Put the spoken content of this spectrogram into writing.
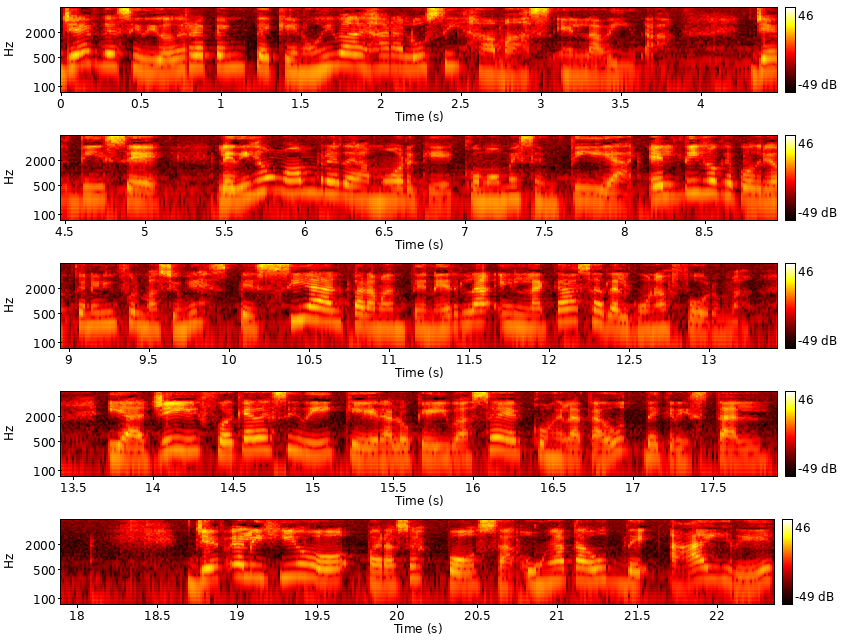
Jeff decidió de repente que no iba a dejar a Lucy jamás en la vida. Jeff dice, le dije a un hombre de la morgue cómo me sentía. Él dijo que podría obtener información especial para mantenerla en la casa de alguna forma. Y allí fue que decidí que era lo que iba a hacer con el ataúd de cristal. Jeff eligió para su esposa un ataúd de aire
